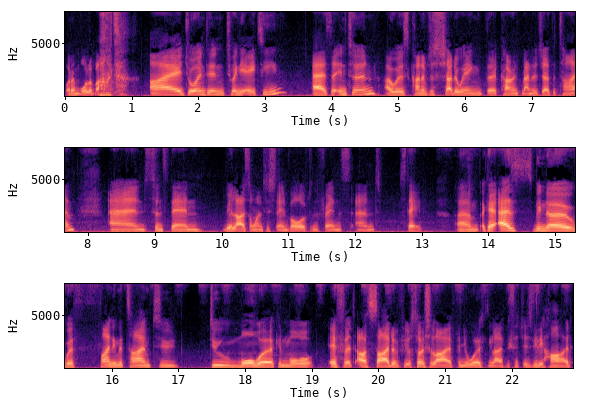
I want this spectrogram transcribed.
what I'm all about. I joined in 2018 as an intern. I was kind of just shadowing the current manager at the time and since then realized I wanted to stay involved in the Friends and stayed. Um, okay, as we know with finding the time to do more work and more effort outside of your social life and your working life, etc., is really hard.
